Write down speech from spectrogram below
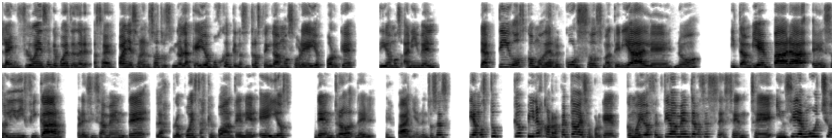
la influencia que puede tener o sea, España sobre nosotros, sino la que ellos buscan que nosotros tengamos sobre ellos porque, digamos, a nivel de activos como de recursos materiales, ¿no? Y también para eh, solidificar precisamente las propuestas que puedan tener ellos dentro de España. Entonces, digamos, ¿tú qué opinas con respecto a eso? Porque, como digo, efectivamente a veces se, incide mucho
